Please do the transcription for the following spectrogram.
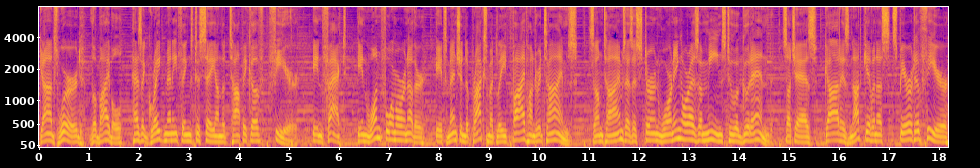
God's Word, the Bible, has a great many things to say on the topic of fear. In fact, in one form or another, it's mentioned approximately 500 times, sometimes as a stern warning or as a means to a good end, such as God has not given us spirit of fear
